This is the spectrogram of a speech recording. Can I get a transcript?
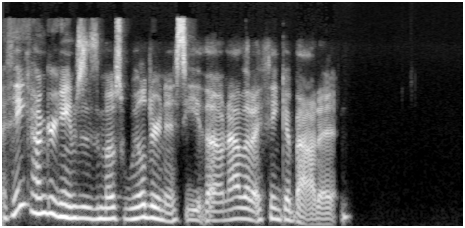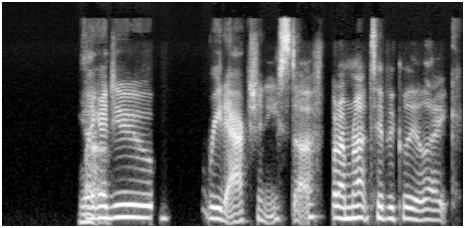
I think Hunger Games is the most wildernessy though, now that I think about it. Yeah. Like I do read actiony stuff, but I'm not typically like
